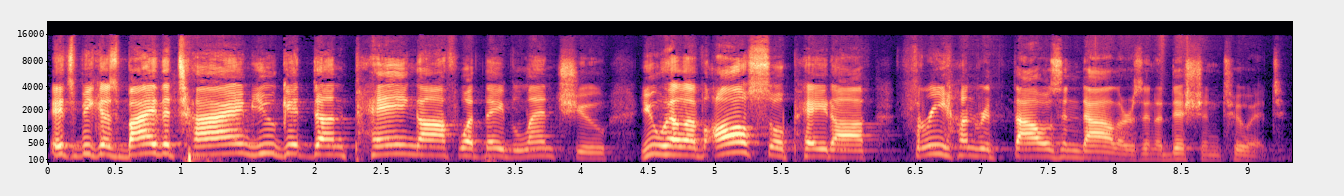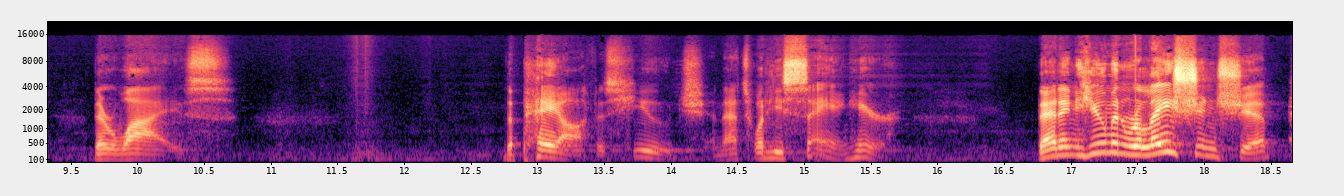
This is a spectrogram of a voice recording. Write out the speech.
It's because by the time you get done paying off what they've lent you, you will have also paid off $300,000 in addition to it. They're wise. The payoff is huge, and that's what he's saying here. That in human relationship,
